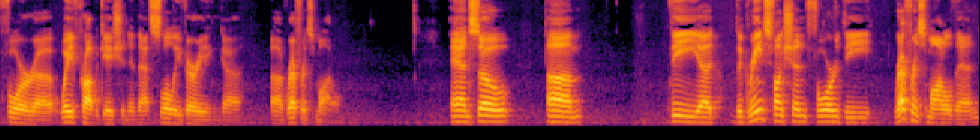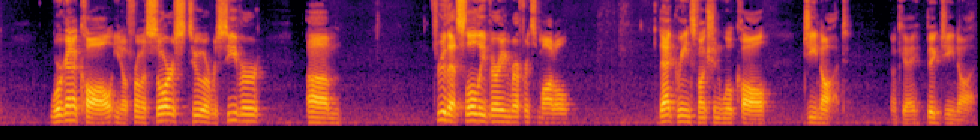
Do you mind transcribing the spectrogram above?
for uh, wave propagation in that slowly varying uh, uh, reference model. And so um, the uh, the Green's function for the reference model then we're going to call you know from a source to a receiver um, through that slowly varying reference model. That Green's function we'll call g naught. Okay, big G naught.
